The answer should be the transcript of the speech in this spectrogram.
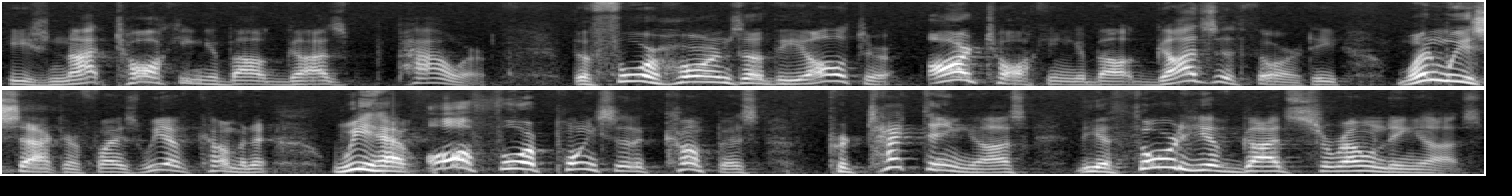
He's not talking about God's power. The four horns of the altar are talking about God's authority. When we sacrifice, we have covenant. We have all four points of the compass protecting us, the authority of God surrounding us.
